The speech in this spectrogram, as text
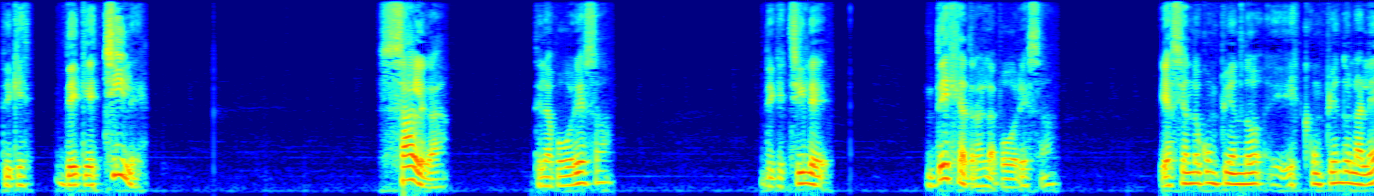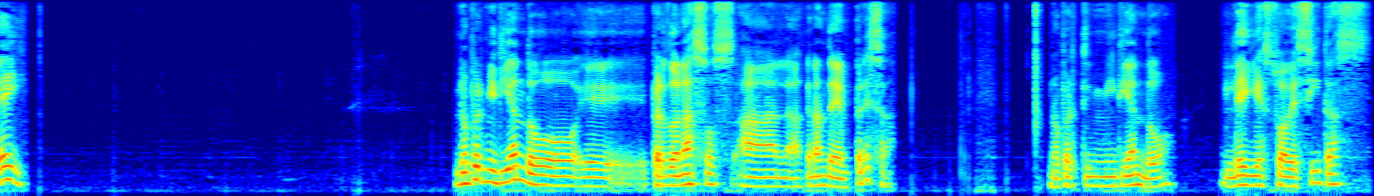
de que, de que Chile salga de la pobreza, de que Chile deje atrás la pobreza y haciendo cumpliendo, es cumpliendo la ley. No permitiendo eh, perdonazos a las grandes empresas. No permitiendo leyes suavecitas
